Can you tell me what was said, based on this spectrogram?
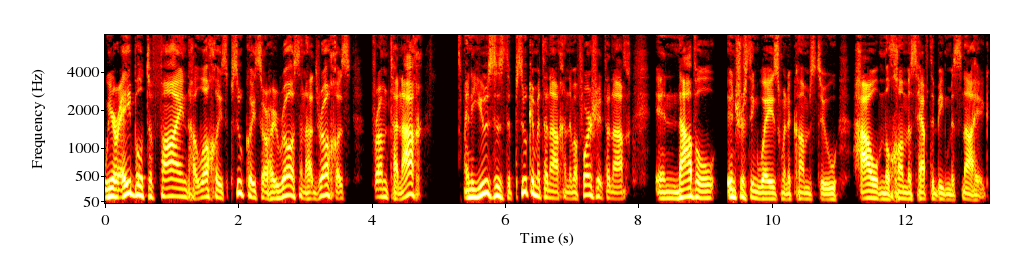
we are able to find halachos, psukos, or hiros and hadrachos from Tanakh, and he uses the Psukim of Tanakh and the Meforshe Tanakh in novel, interesting ways when it comes to how milchamas have to be misnahig.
